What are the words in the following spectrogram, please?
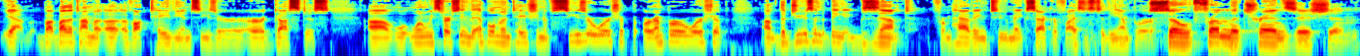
yeah, by, by the time of, of Octavian Caesar or Augustus, uh, when we start seeing the implementation of Caesar worship or emperor worship, um, the Jews end up being exempt from having to make sacrifices to the emperor. So, from the transition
